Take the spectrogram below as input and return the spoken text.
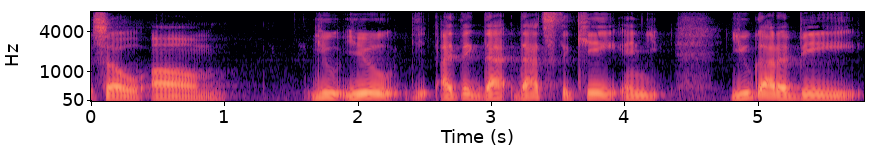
So um, you you I think that that's the key, and you, you got to be.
